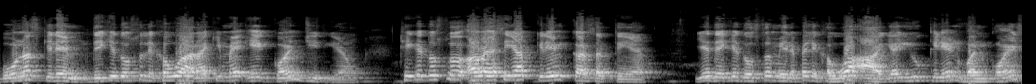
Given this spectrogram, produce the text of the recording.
बोनस क्लेम देखिए दोस्तों लिखा हुआ आ रहा है कि मैं एक कॉइन जीत गया हूँ। ठीक है दोस्तों, अब ऐसे ही आप क्लेम कर सकते हैं। ये देखिए दोस्तों, मेरे पे लिखा हुआ आ गया you claim one coins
